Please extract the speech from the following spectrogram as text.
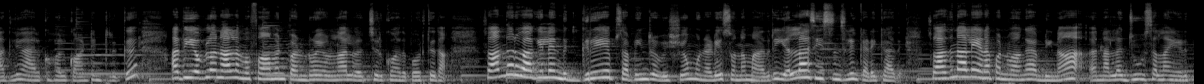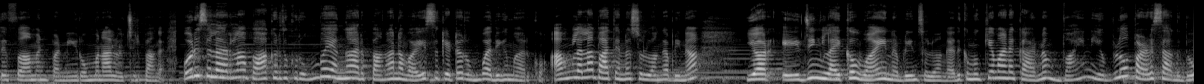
அதுலேயும் ஆல்கோஹால் கான்டென்ட் இருக்குது அது எவ்வளோ நாள் நம்ம ஃபர்மெண்ட் பண்ணுறோம் எவ்வளோ நாள் வச்சுருக்கோம் அதை பொறுத்து தான். ஸோ அந்த ஒரு வகையில் இந்த கிரேப்ஸ் அப்படின்ற விஷயம் முன்னாடியே சொன்ன மாதிரி எல்லா சீசன்ஸ்லையும் கிடைக்காது. ஸோ அதனால என்ன பண்ணுவாங்க அப்படின்னா நல்லா ஜூஸ் எல்லாம் எடுத்து ஃபர்மெண்ட் பண்ணி ரொம்ப நாள் வச்சுருப்பாங்க. ஒரு சிலர்லாம் பார்க்குறதுக்கு ரொம்ப யங்காக இருப்பாங்க. ஆனால் வயசு கேட்டால் ரொம்ப அதிகமாக இருக்கும். அவங்களெல்லாம் பார்த்து என்ன சொல்லுவாங்க அப்படின்னா you're ageing like a wine அப்படின்னு சொல்லுவாங்க. அதுக்கு முக்கியமான காரணம் வைன் எவ்வளோ பழசாகுதோ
